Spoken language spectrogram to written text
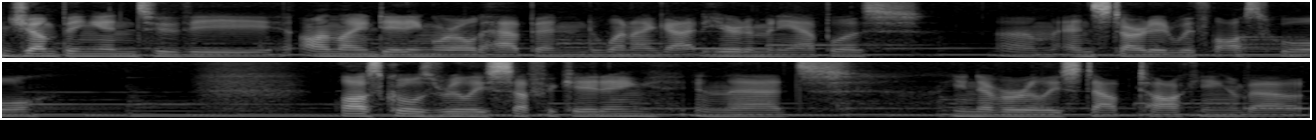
jumping into the online dating world happened when I got here to Minneapolis um, and started with law school. Law school is really suffocating in that you never really stop talking about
